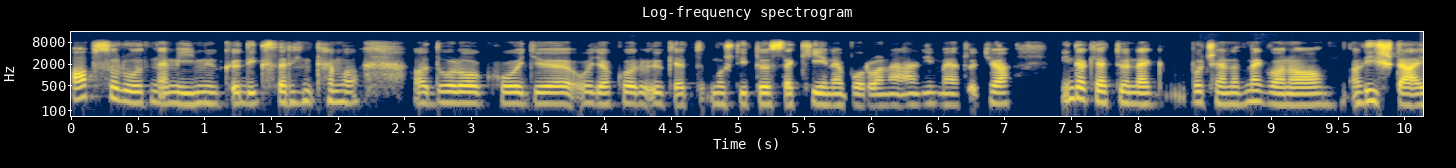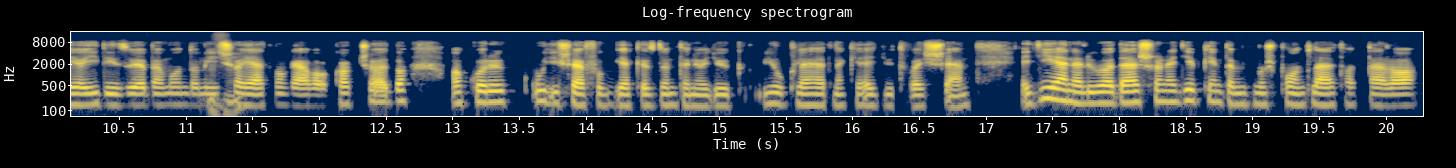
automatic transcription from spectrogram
Abszolút nem így működik szerintem a, a dolog, hogy, hogy akkor őket most itt össze kéne boronálni, mert hogyha mind a kettőnek, bocsánat, megvan a, a listája, idézőjelben mondom így Mhm. saját magával kapcsolatban, akkor ők úgy is el fogják ezt dönteni, hogy ők jók lehetnek együtt, vagy sem. Egy ilyen előadáson egyébként, amit most pont láthattál a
